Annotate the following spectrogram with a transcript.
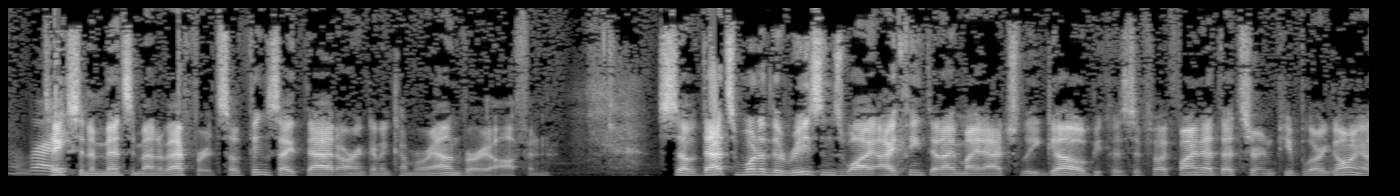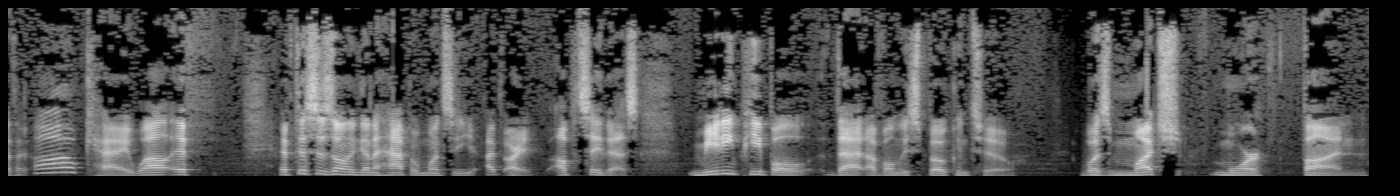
Right. takes an immense amount of effort. So things like that aren't going to come around very often. So that's one of the reasons why I think that I might actually go because if I find out that certain people are going, I was like, oh, okay, well if if this is only going to happen once a year, all right, I'll say this: meeting people that I've only spoken to was much more fun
